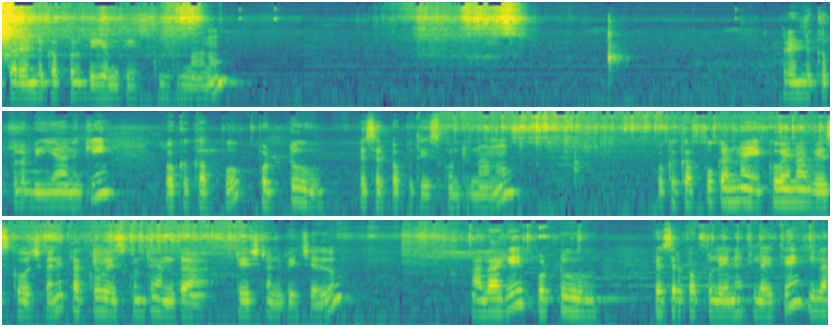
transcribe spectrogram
ఒక రెండు కప్పులు బియ్యం తీసుకుంటున్నాను. రెండు కప్పుల బియ్యానికి ఒక కప్పు పొట్టు పెసరపప్పు తీసుకుంటున్నాను. ఒక కప్పు కన్నా ఎక్కువైనా వేసుకోవచ్చు కానీ తక్కువ వేసుకుంటే అంత టేస్ట్ అనిపించదు. అలాగే పొట్టు పెసరపప్పు లేనట్లయితే ఇలా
